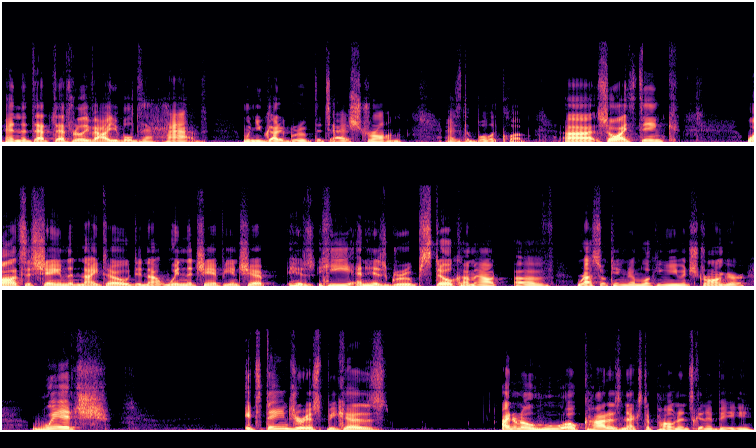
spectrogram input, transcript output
and that, that that's really valuable to have when you've got a group that's as strong as the Bullet Club. Uh, so I think while it's a shame that Naito did not win the championship, his he and his group still come out of Wrestle Kingdom looking even stronger, which it's dangerous because I don't know who Okada's next opponent's going to be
